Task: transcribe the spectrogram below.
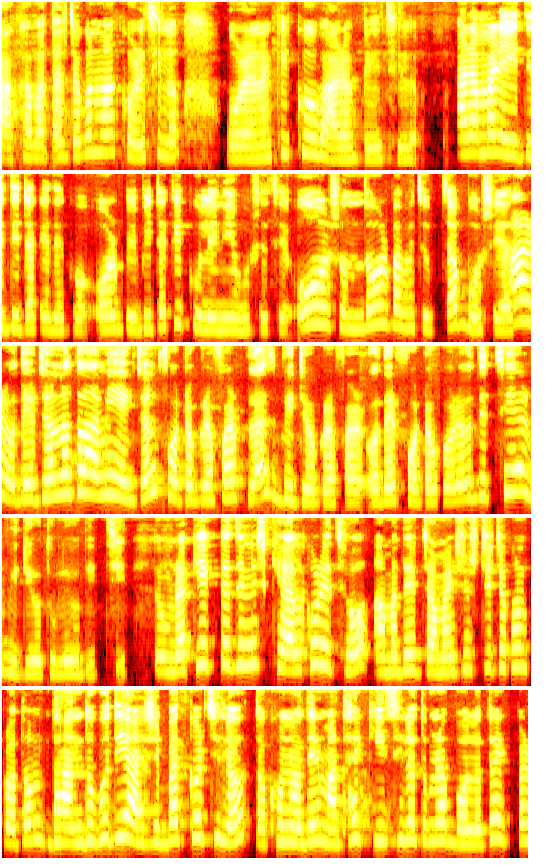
পাখা বাতাস যখন মা করেছিল, ওরা নাকি খুব আরাম পেয়েছিল। আর আমার এই দিদিটাকে দেখো, ওর বেবিটাকে কুলে নিয়ে বসেছে। ও সুন্দরভাবে চুপচাপ বসে আছে। আর ওদের জন্য তো আমি একজন ফটোগ্রাফার প্লাস ভিডিওগ্রাফার ওদের ফটো করেও দিচ্ছি আর ভিডিও তুলেও দিচ্ছি। তোমরা কি একটা জিনিস খেয়াল করেছ? আমাদের জামাই ষষ্ঠী যখন প্রথম ধান দুবু দিয়ে আশীর্বাদ করছিল, তখন ওদের মাথায় কি ছিল তোমরা বলো তো একবার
